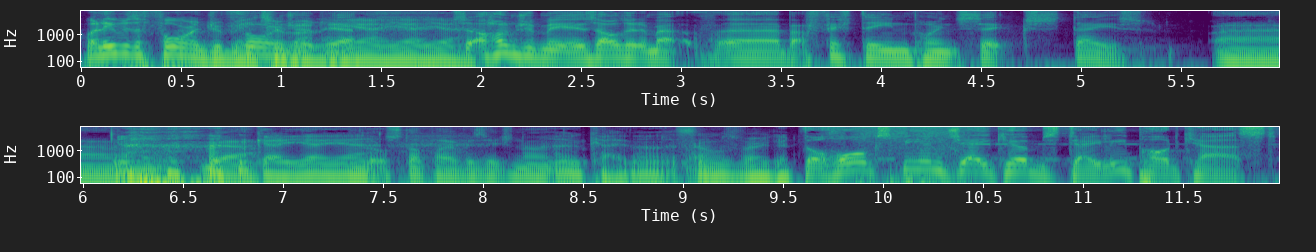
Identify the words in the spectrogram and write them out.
Well, he was a 400 metre 400, runner. Yeah, yeah, yeah. So 100 metres, I'll do it about, uh, about 15.6 days. Um, yeah. Okay, yeah, yeah. Little stopovers each night. okay, well, that sounds very good. The Hawksbee and Jacobs Daily Podcast.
